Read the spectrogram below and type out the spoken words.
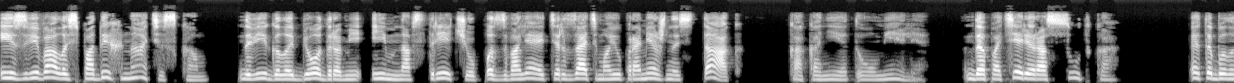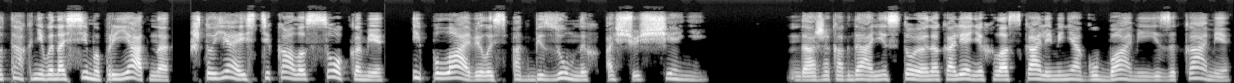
извивалась под их натиском, двигала бедрами им навстречу, позволяя терзать мою промежность так, как они это умели, до потери рассудка. Это было так невыносимо приятно, что я истекала соками и плавилась от безумных ощущений. Даже когда они, стоя на коленях, ласкали меня губами и языками,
